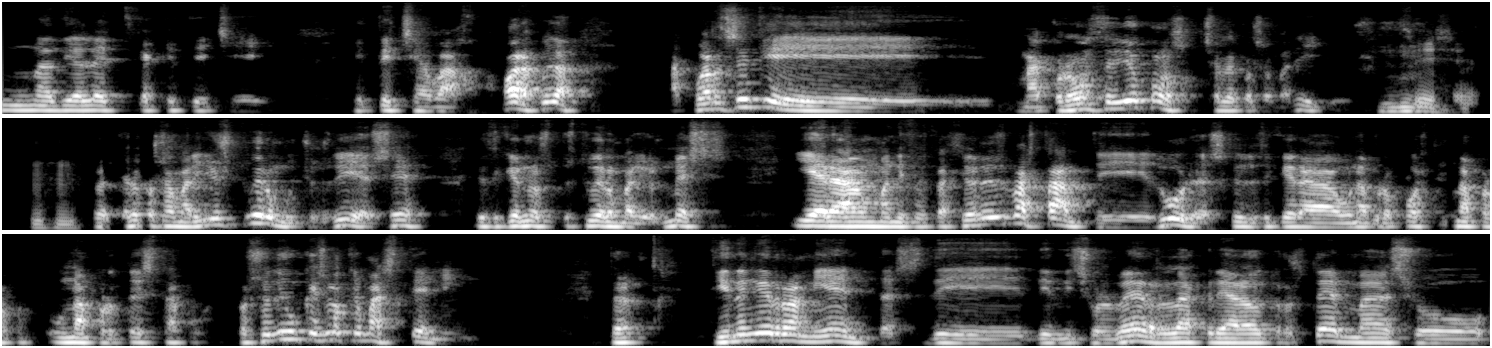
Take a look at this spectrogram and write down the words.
una dialéctica que te, eche, que te eche abajo. Ahora, cuidado, acuérdense que Macron cedió con los chalecos amarillos. Sí, sí. Los chalecos amarillos estuvieron muchos días, ¿eh? es decir, que no estuvieron varios meses y eran manifestaciones bastante duras, que decir que era una propuesta, una, protesta. Por eso digo que es lo que más temen. Pero tienen herramientas de, disolverla, crear otros temas o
